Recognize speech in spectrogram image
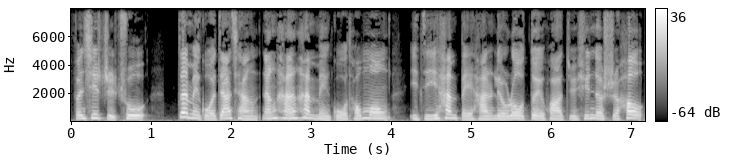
分析指出，在美国加强南韩和美国同盟以及和北韩流露对话决心的时候。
